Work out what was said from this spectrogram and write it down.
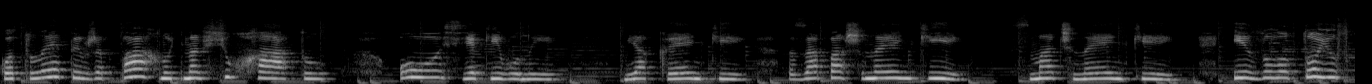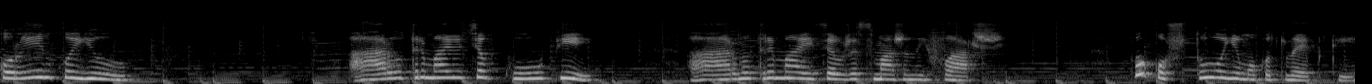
Котлети вже пахнуть на всю хату. Ось які вони м'якенькі, запашненькі, смачненькі і золотою скоринкою. Гарно тримаються вкупі, гарно тримається вже смажений фарш. Покоштуємо котлетки.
